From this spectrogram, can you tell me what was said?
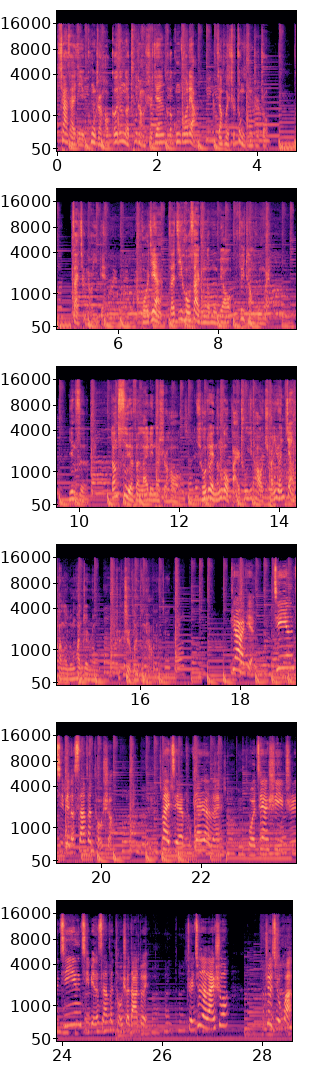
下赛季控制好戈登的出场时间和工作量将会是重中之重。再强调一遍，火箭在季后赛中的目标非常宏伟，因此，当四月份来临的时候，球队能够摆出一套全员健康的轮换阵容是至关重要的。第二点，精英级别的三分投射，外界普遍认为。火箭是一支精英级别的三分投射大队，准确的来说，这句话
